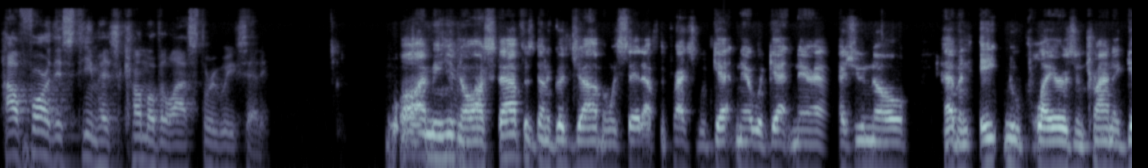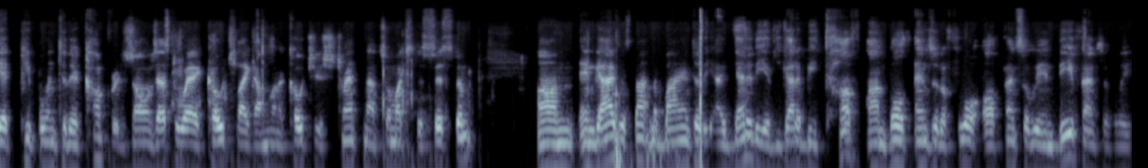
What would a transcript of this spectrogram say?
how far this team has come over the last three weeks, Eddie? Well, I mean, you know, our staff has done a good job, and we said after practice, we're getting there, we're getting there. As you know, having eight new players and trying to get people into their comfort zones, that's the way I coach. Like, I'm going to coach your strength, not so much the system. Um, and guys are starting to buy into the identity of you got to be tough on both ends of the floor, offensively and defensively,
